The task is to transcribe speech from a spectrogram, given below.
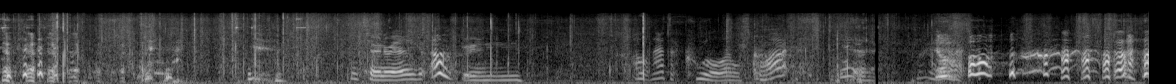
you turn around and go, oh. Bing. Oh, that's a cool little spot. Yeah. Oh.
